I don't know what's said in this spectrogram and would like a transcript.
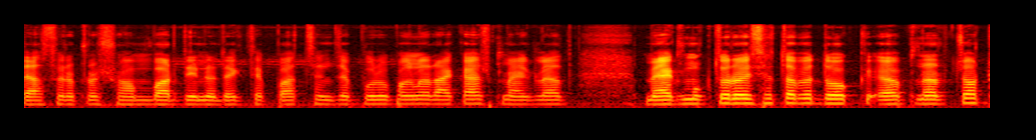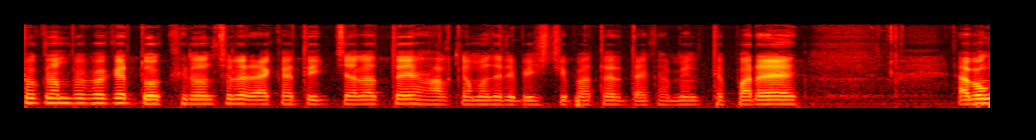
তাছাড়া আপনার সোমবার দিনও দেখতে পাচ্ছেন যে পুরো বাংলার আকাশ মেঘলা মেঘমুক্ত রয়েছে। তবে আপনার চট্টগ্রাম বিভাগের দক্ষিণ অঞ্চলের একাধিক জেলাতে হালকা মাঝারি বৃষ্টিপাতের দেখা মিলতে পারে। এবং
